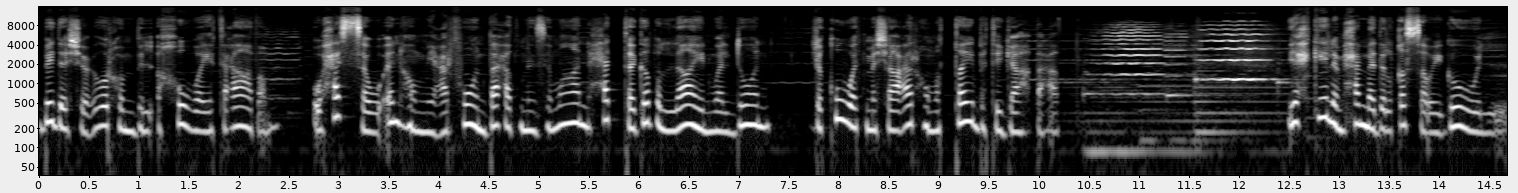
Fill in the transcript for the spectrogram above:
بدأ شعورهم بالأخوة يتعاظم. وحسوا إنهم يعرفون بعض من زمان حتى قبل لا ينولدون لقوة مشاعرهم الطيبة تجاه بعض. يحكي لمحمد القصة ويقول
